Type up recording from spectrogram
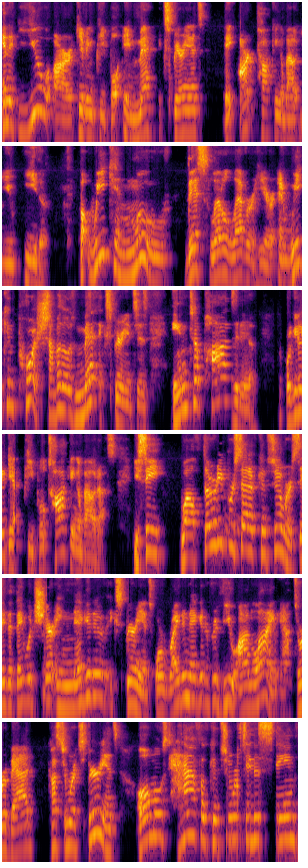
And if you are giving people a meh experience, they aren't talking about you either. But we can move this little lever here and we can push some of those meh experiences into positive. We're going to get people talking about us. You see, while 30% of consumers say that they would share a negative experience or write a negative review online after a bad customer experience, almost half of consumers say the same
